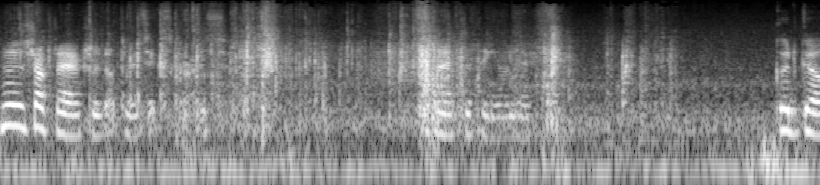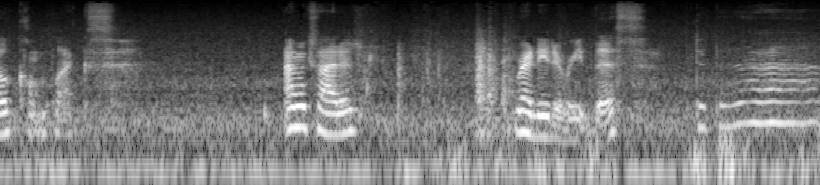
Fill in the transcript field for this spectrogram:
I'm shocked I actually got through six crows. I have to think on it. Good Girl Complex. I'm excited. Ready to read this. Da -da.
